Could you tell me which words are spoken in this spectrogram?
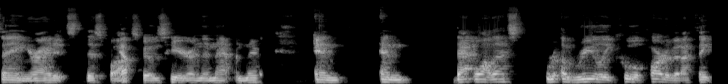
thing, right? It's this box yep. goes here and then that and there, and and that while that's a really cool part of it, I think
